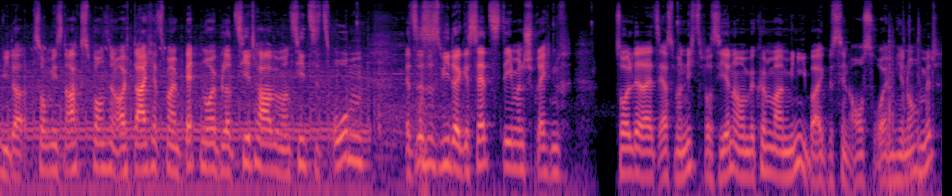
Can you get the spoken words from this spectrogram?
wieder Zombies nachgespawnt sind. Aber da ich jetzt mein Bett neu platziert habe, man sieht es jetzt oben. Jetzt ist es wieder gesetzt. Dementsprechend sollte da jetzt erstmal nichts passieren. Aber wir können mal ein Minibike ein bisschen ausräumen hier noch mit.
